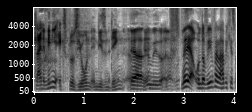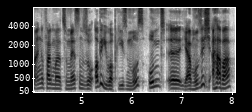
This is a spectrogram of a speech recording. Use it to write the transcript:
Kleine Mini-Explosionen in diesem Ding. Ja, Okay. irgendwie so. Naja, und auf jeden Fall habe ich jetzt mal angefangen, mal zu messen, so ob ich überhaupt gießen muss. Und äh, ja, muss ich, aber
